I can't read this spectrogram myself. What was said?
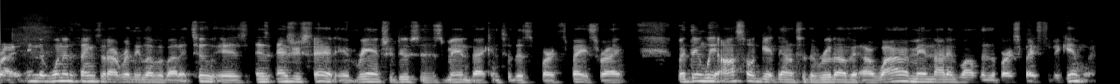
Right. And the, one of the things that I really love about it too is, is, as you said, it reintroduces men back into this birth space, right? But then we also get down to the root of it. Are why are men not involved in the birth space to begin with?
